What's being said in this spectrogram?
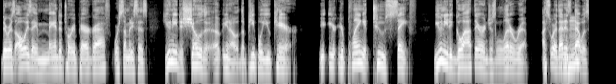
there is always a mandatory paragraph where somebody says, you need to show the, uh, you know, the people you care. You- You're, you're playing it too safe. You need to go out there and just let her rip. I swear that is Mhm. that was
